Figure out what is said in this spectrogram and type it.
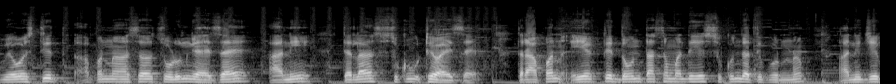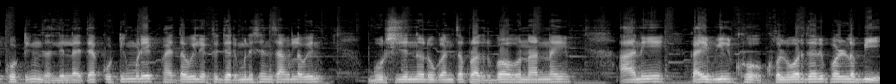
व्यवस्थित आपण असं चोडून घ्यायचं आहे आणि त्याला सुकू ठेवायचं आहे तर आपण एक ते दोन तासामध्ये हे सुकून जाते पूर्ण आणि जे कोटिंग झालेलं आहे त्या कोटिंगमुळे एक फायदा होईल एक तर जर्मिनेशन चांगलं होईल बुरशीजन्य रोगांचा प्रादुर्भाव होणार नाही आणि काही बिल खो खोलवर जरी पडलं बी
